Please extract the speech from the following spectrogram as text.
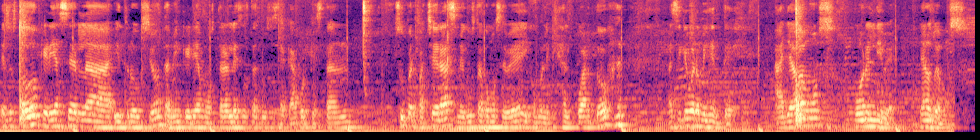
Eso es todo, quería hacer la introducción, también quería mostrarles estas luces de acá porque están súper facheras, me gusta cómo se ve y cómo le queda el cuarto. Así que bueno mi gente, allá vamos por el nivel, ya nos vemos.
